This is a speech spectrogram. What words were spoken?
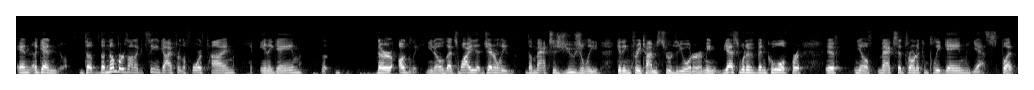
And again the the numbers on a, seeing a guy for the fourth time in a game they're ugly. You know that's why generally the max is usually getting three times through the order. I mean yes would have been cool if if you know if max had thrown a complete game yes. But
